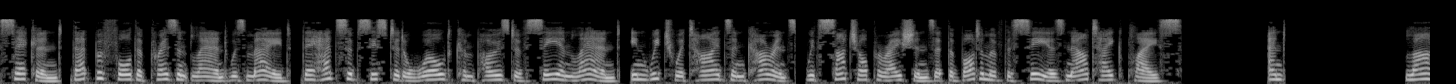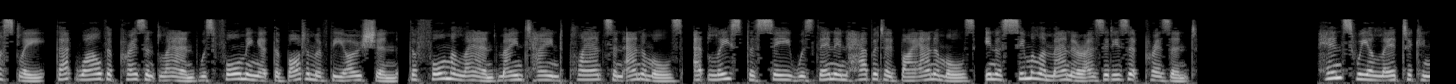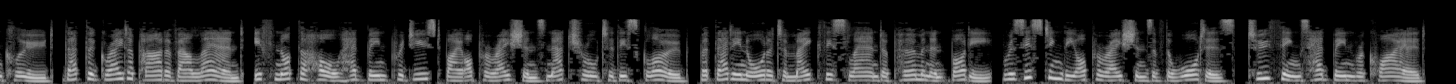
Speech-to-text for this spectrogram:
Second, that before the present land was made, there had subsisted a world composed of sea and land, in which were tides and currents, with such operations at the bottom of the sea as now take place. Lastly, that while the present land was forming at the bottom of the ocean, the former land maintained plants and animals, at least the sea was then inhabited by animals, in a similar manner as it is at present. Hence we are led to conclude, that the greater part of our land, if not the whole had been produced by operations natural to this globe, but that in order to make this land a permanent body, resisting the operations of the waters, two things had been required.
